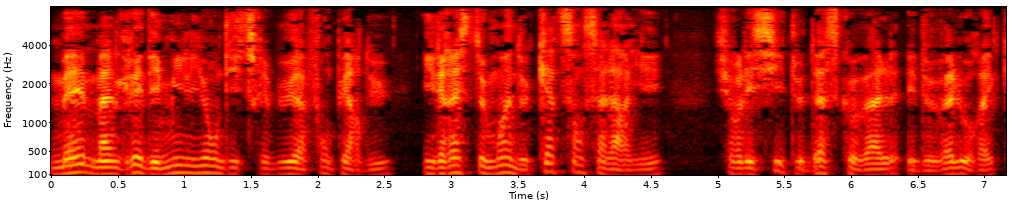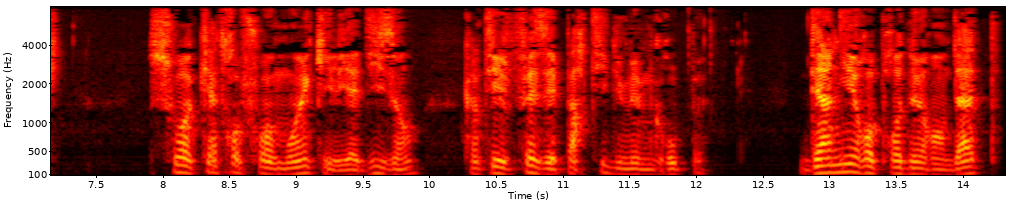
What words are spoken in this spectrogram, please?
Mais malgré des millions distribués à fonds perdus, il reste moins de 400 salariés sur les sites d'Ascoval et de Vallourec, soit quatre fois moins qu'il y a dix ans quand il faisait partie du même groupe. Dernier repreneur en date,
